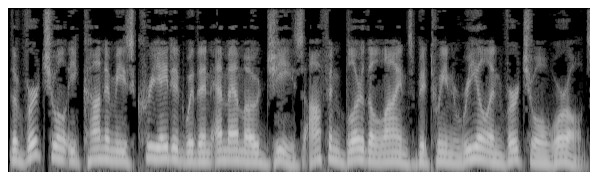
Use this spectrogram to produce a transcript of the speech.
The virtual economies created within MMOGs often blur the lines between real and virtual worlds.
